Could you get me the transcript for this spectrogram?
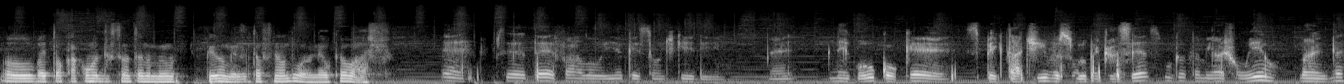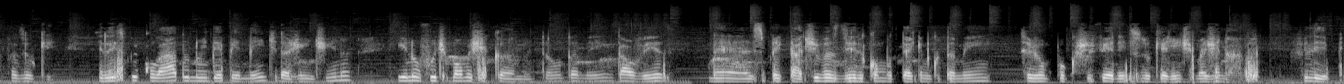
ou vai tocar com o Rodrigo Santana mesmo, pelo menos até o final do ano, é o que eu acho. É, você até falou aí a questão de que ele né, negou qualquer expectativa sobre o BKSS, o que eu também acho um erro, mas né, fazer o quê? Ele é especulado no Independente da Argentina e no futebol mexicano, então também talvez né, as expectativas dele como técnico também sejam um pouco diferentes do que a gente imaginava. Felipe,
